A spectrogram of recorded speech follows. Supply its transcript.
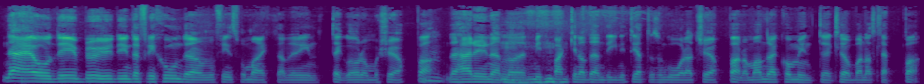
Nej, och det är ju det är en definition där om de finns på marknaden eller inte, går de att köpa. Mm. Det här är ju den enda mittbacken av den digniteten som går att köpa. De andra kommer inte klubbarna släppa.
